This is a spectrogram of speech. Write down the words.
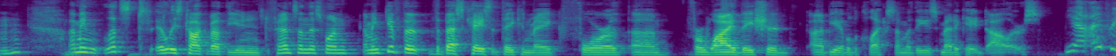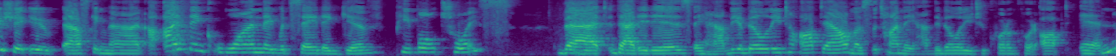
Mm-hmm. I mean, let's t- at least talk about the union's defense on this one. I mean, give the, the best case that they can make for um, for why they should uh, be able to collect some of these Medicaid dollars. Yeah, I appreciate you asking that. I think one, they would say they give people choice that that it is they have the ability to opt out. Most of the time, they have the ability to quote unquote opt in.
